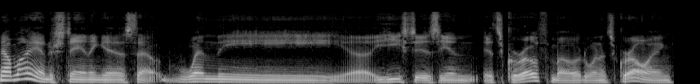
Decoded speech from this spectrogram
Now, my understanding is that when the uh, yeast is in its growth mode, when it's growing,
